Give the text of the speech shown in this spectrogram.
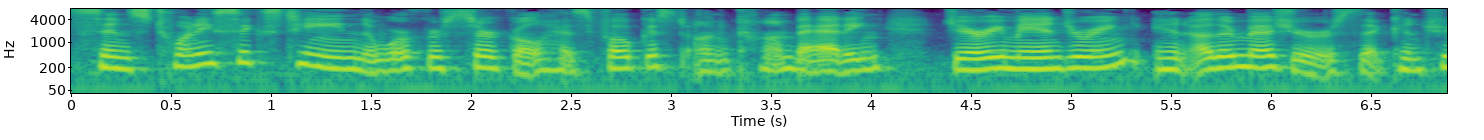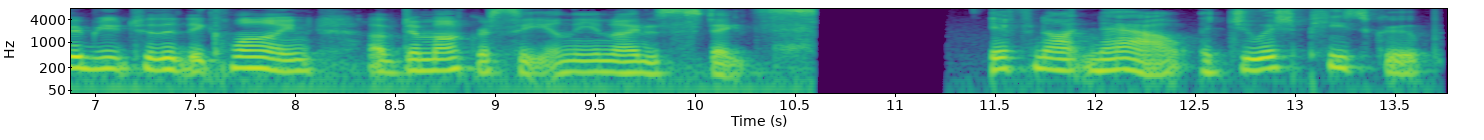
since 2016, the Workers' Circle has focused on combating gerrymandering and other measures that contribute to the decline of democracy in the United States. IfNotNow, a Jewish peace group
